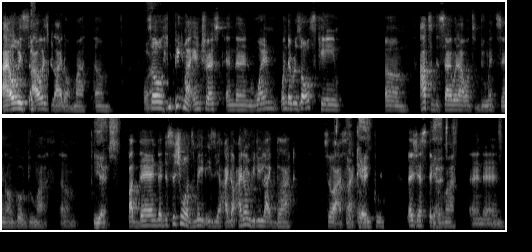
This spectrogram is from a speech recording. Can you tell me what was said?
I always I always relied on math. Um, Wow. so he piqued my interest, and then when when the results came, um, I had to decide whether I want to do medicine or go do math. Um, yes. but then the decision was made easier. I don't I don't really like blood, so I was like, Okay. okay, cool. Let's just stick Yes. with math. And then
